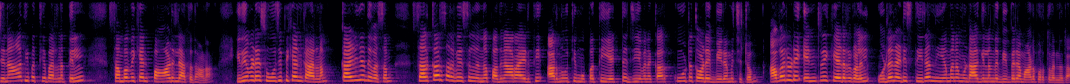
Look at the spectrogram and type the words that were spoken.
ജനാധിപത്യ ഭരണത്തിൽ സംഭവിക്കാൻ പാടില്ലാത്തതാണ്. ഇതിവിടെ സൂചിപ്പിക്കാൻ കാരണം കഴിഞ്ഞ ദിവസം സർക്കാർ സർവീസിൽ നിന്ന് പതിനാറായിരത്തി അറുന്നൂറ്റി മുപ്പത്തി എട്ട് ജീവനക്കാർ കൂട്ടത്തോടെ വിരമിച്ചിട്ടും അവരുടെ എൻട്രി കേഡറുകളിൽ ഉടനടി സ്ഥിര നിയമനമുണ്ടാകില്ലെന്ന വിവരമാണ് പുറത്തുവന്നത്.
